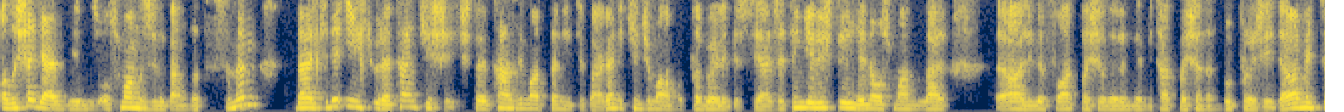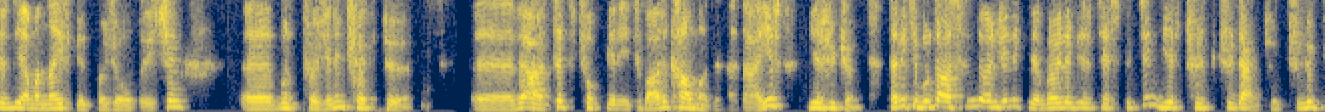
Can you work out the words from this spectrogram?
alışa geldiğimiz Osmanlıcılık anlatısının belki de ilk üreten kişi. İşte Tanzimat'tan itibaren 2. Mahmut'la böyle bir siyasetin geliştiği, yeni Osmanlılar e, Ali ve Fuat Paşaların ve Mithat Paşa'nın bu projeyi devam ettirdiği ama naif bir proje olduğu için e, bu projenin çöktüğü e, ve artık çok bir itibarı kalmadığına dair bir hüküm. Tabii ki burada aslında öncelikle böyle bir tespitin bir Türkçüden, Türkçülük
